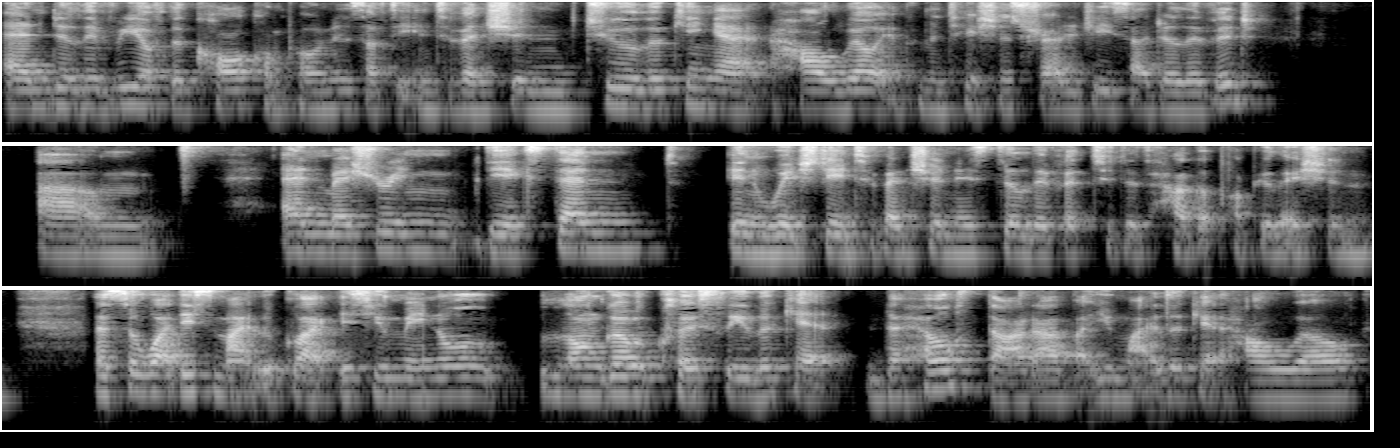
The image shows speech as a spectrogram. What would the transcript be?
and delivery of the core components of the intervention to looking at how well implementation strategies are delivered, um, and measuring the extent in which the intervention is delivered to the target population. And so what this might look like is you may no longer closely look at the health data, but you might look at how well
